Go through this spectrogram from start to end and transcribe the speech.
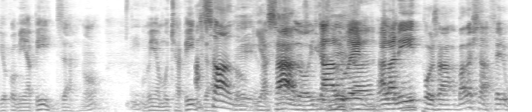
jo comia pizza, no? Comia mucha pizza. Asado. I asado i tal. dolent, a la nit pues, va deixar de fer-ho.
